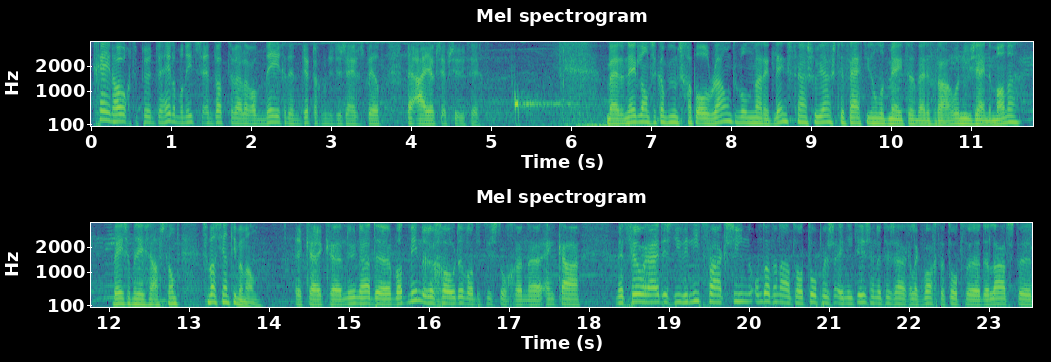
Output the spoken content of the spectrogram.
geen hoogtepunten, helemaal niets. En dat terwijl er al 39 minuten zijn gespeeld bij Ajax FC Utrecht. Bij de Nederlandse kampioenschappen Allround won Marit Leenstra zojuist de 1500 meter bij de vrouwen. Nu zijn de mannen bezig met deze afstand. Sebastian Timmerman. Ik kijk nu naar de wat mindere goden, want het is toch een NK met veel rijders die we niet vaak zien. Omdat een aantal toppers er niet is. En het is eigenlijk wachten tot uh, de laatste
